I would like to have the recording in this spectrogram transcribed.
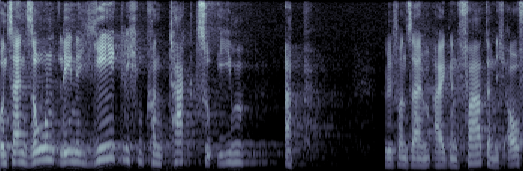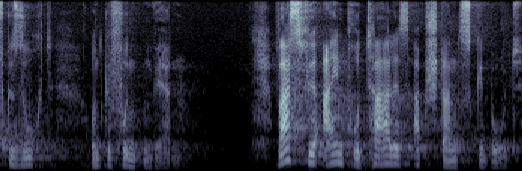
Und sein Sohn lehne jeglichen Kontakt zu ihm ab, will von seinem eigenen Vater nicht aufgesucht und gefunden werden. Was für ein brutales Abstandsgebot.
